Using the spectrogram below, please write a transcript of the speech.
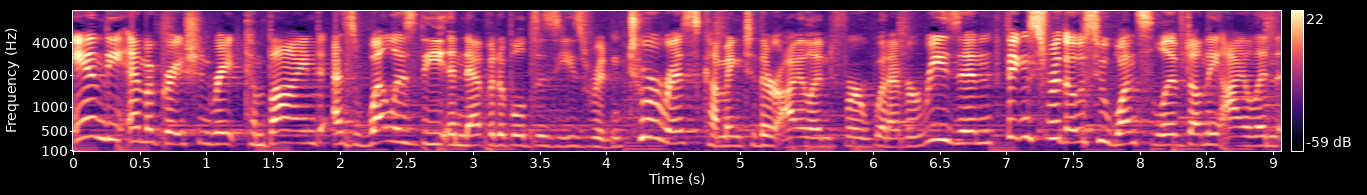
and the emigration rate combined, as well as the inevitable disease-ridden tourists coming to their island for whatever reason, things for those who once lived on the island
